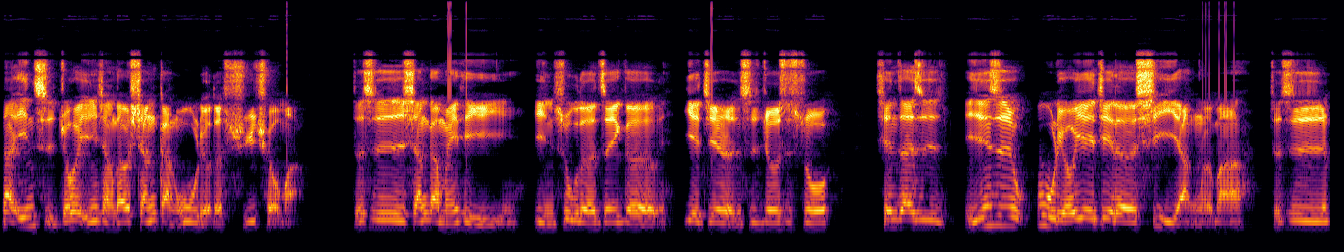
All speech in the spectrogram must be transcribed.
那因此就会影响到香港物流的需求嘛。这是香港媒体引述的这个业界人士，就是说，现在是已经是物流业界的夕阳了嘛，就是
